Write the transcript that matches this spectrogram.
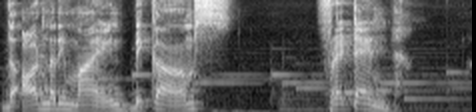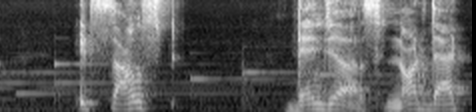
The ordinary mind becomes frightened. It sounds dangerous, not that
